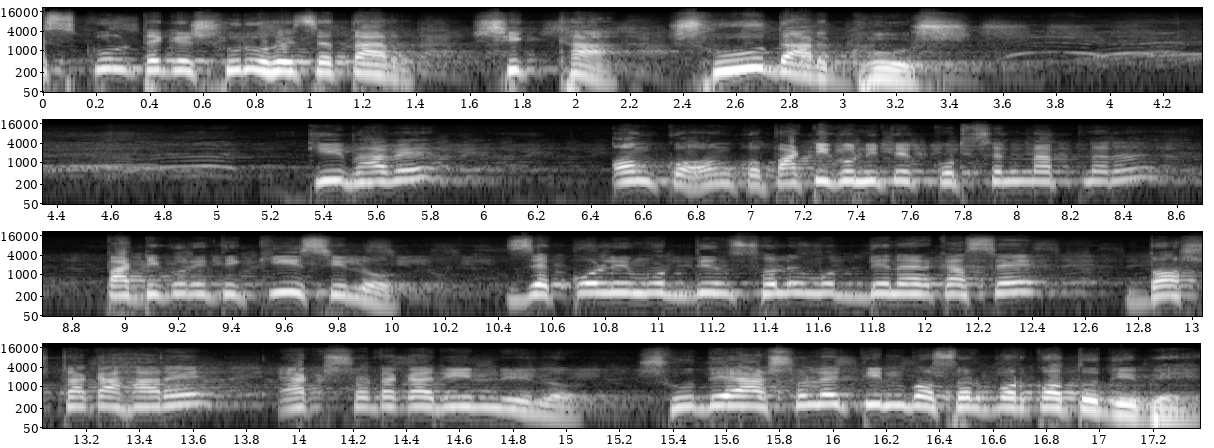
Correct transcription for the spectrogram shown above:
স্কুল থেকে শুরু হয়েছে তার শিক্ষা, সুদ আর ঘুষ। কীভাবে? অঙ্ক অঙ্ক, পাটিগণিতে করছেন না আপনারা? পাটিগণিতে কি ছিল? যে কলিমুদ্দিন সলিমুদ্দিনের কাছে দশ টাকা হারে একশো টাকা ঋণ নিল। সুদে আসলে তিন বছর পর কত দিবে?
